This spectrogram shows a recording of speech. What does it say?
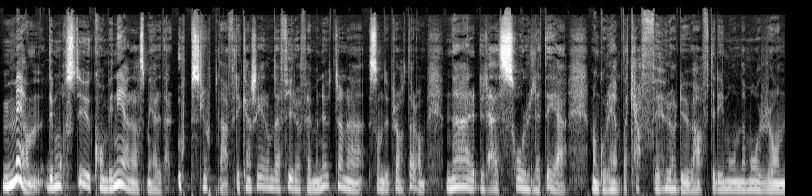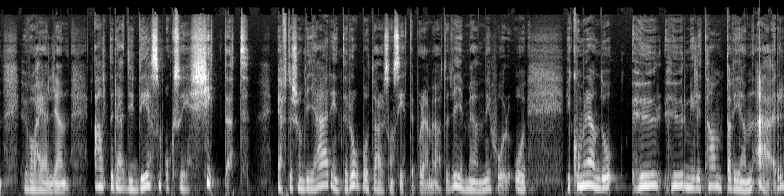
Men det måste ju kombineras med det där uppsluppna. För det kanske är de där fyra, fem minuterna som du pratar om. När det här sorlet är. Man går och hämtar kaffe. Hur har du haft det? Det är måndag morgon. Hur var helgen? Allt det där, det är det som också är kittet. Eftersom vi är inte robotar som sitter på det här mötet, vi är människor. Och vi kommer ändå, hur, hur militanta vi än är,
